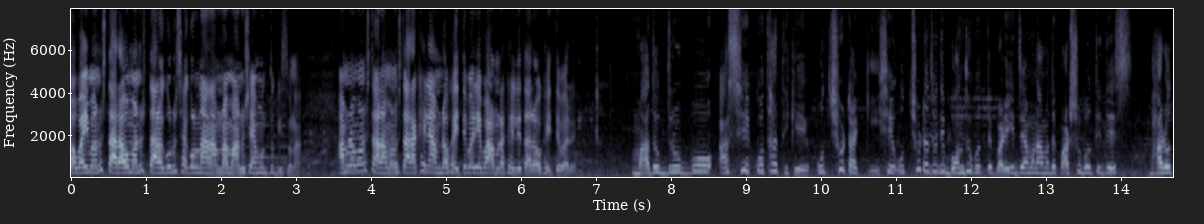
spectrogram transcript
সবাই মানুষ, তারাও মানুষ, তারা গরু, ছাগল না আমরা মানুষ, এমন তো কিছু না। আমরা মানুষ, তারা মানুষ, তারা খাইলে আমরাও খাইতে পারি, বা আমরা খাইলে তারাও খাইতে পারে। মাদক দ্রব্য আসে কোথা থেকে? উৎসটা কি? সে উৎসটা যদি বন্ধ করতে পারি, যেমন আমাদের পার্শ্ববর্তী দেশ, ভারত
